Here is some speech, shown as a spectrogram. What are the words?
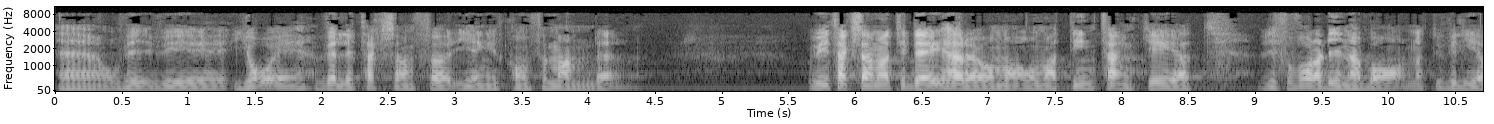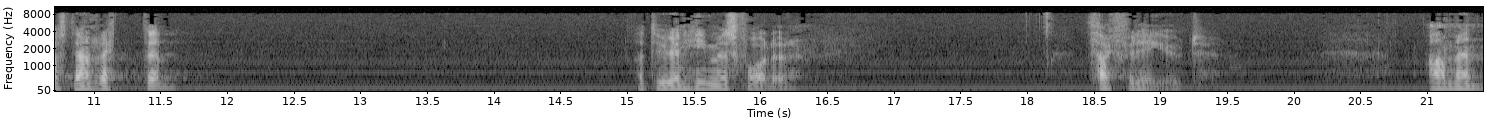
Eh, och vi, vi, jag är väldigt tacksam för gänget konfirmander. Och vi är tacksamma till dig, Herre, om, om att din tanke är att vi får vara dina barn, att du vill ge oss den rätten. Att du är en himmelsk fader. Tack för det, Gud. Amen.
